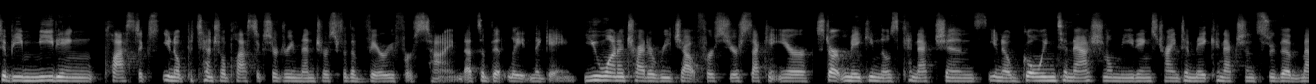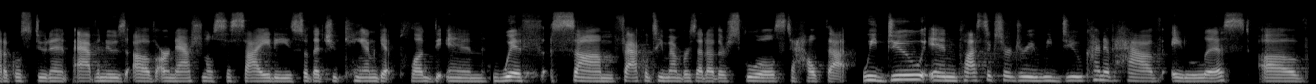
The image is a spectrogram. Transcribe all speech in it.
to be meeting plastics, you know, potential plastic surgery mentors for the very first time. That's a bit late in the game. You want to try to reach out first year, second year, start making those connections, you know, going to national meetings, trying to make connections through the medical student avenues of our national societies so that you can get plugged in with some faculty members at other schools to help that. We do in plastic surgery, we do kind of have a list of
